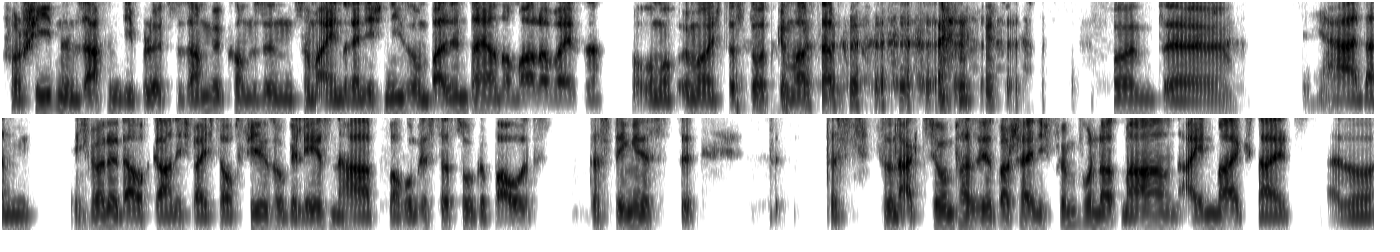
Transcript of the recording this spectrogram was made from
verschiedenen Sachen, die blöd zusammengekommen sind. Zum einen renne ich nie so einen Ball hinterher normalerweise, warum auch immer ich das dort gemacht habe. und äh, ja, dann, ich würde da auch gar nicht, weil ich da auch viel so gelesen habe, warum ist das so gebaut? Das Ding ist, dass so eine Aktion passiert wahrscheinlich 500 Mal und einmal knallt. Also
